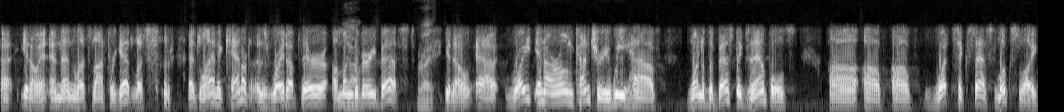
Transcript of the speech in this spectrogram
Uh, you know, and, and then let's not forget, let's Atlantic Canada is right up there among yeah. the very best. Right. You know, uh, right in our own country, we have one of the best examples uh, of of what success looks like,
